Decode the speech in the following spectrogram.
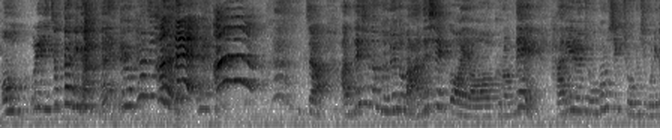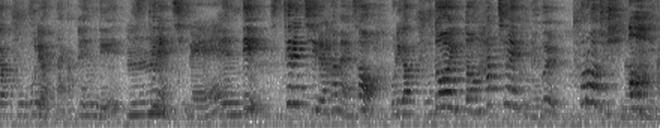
어, 우리 이쪽 다리가 이거 펴주셔야 돼. 자, 안 되시는 분들도 많으실 거예요. 그런데 다리를 조금씩 조금씩 우리가 구부렸다가 밴드, 음, 스트레치, 네. 밴드, 스트레치를 하면서 우리가 굳어있던 하체 근육을 풀어주시면 어. 합니다.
